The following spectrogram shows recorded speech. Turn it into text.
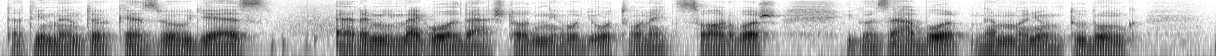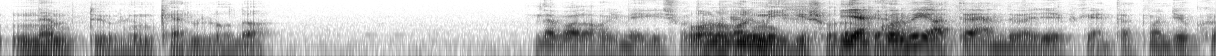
tehát innentől kezdve ugye ez, erre mi megoldást adni, hogy ott van egy szarvas, igazából nem nagyon tudunk, nem tőlünk kerül oda. De valahogy mégis oda Valahogy kerül. mégis oda Ilyenkor kerül. mi a teendő egyébként? Tehát mondjuk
